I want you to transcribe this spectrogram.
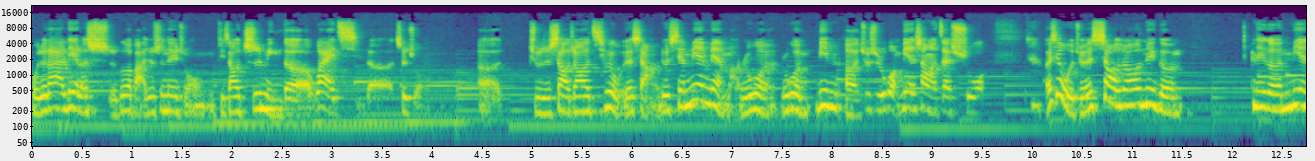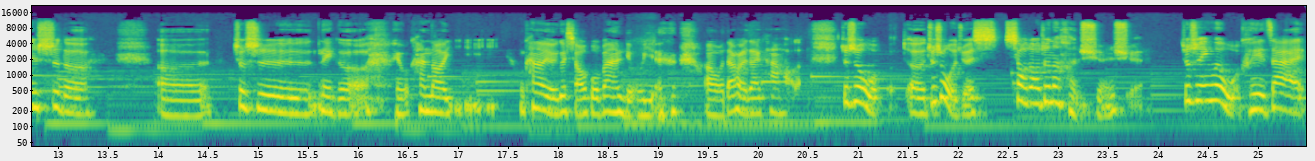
我就大概列了十个吧，就是那种比较知名的外企的这种，呃，就是校招机会，我就想就先面面嘛。如果如果面呃，就是如果面上了再说。而且我觉得校招那个那个面试的，呃，就是那个，我看到一我看到有一个小伙伴留言 啊，我待会儿再看好了。就是我呃，就是我觉得校招真的很玄学。就是因为我可以在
